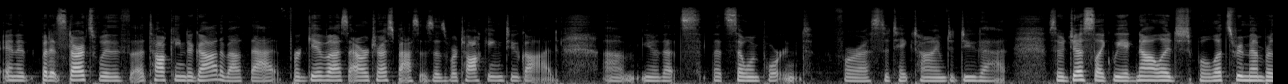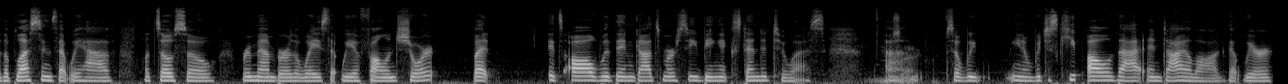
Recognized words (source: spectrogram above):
and it, but it starts with uh, talking to God about that. Forgive us our trespasses as we're talking to God. Um, you know that's that's so important for us to take time to do that. So just like we acknowledged well let's remember the blessings that we have. Let's also remember the ways that we have fallen short but it's all within God's mercy being extended to us. Um. So we you know we just keep all of that in dialogue that we're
